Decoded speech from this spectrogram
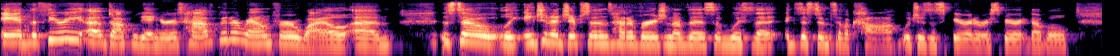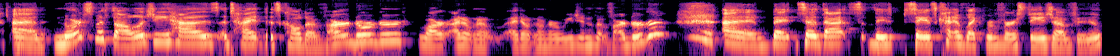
and the theory of doppelgangers have been around for a while um so like ancient egyptians had a version of this with the existence of a ka which is a spirit or a spirit double. Um norse mythology has a type that's called a vardorger var i don't know i don't know norwegian but vardorger? Um, but so that's they say it's kind of like reverse deja vu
